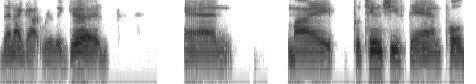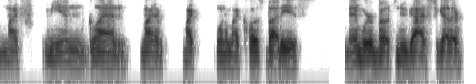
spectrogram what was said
Then I got really good. And my platoon chief, Dan, pulled my, me and Glenn, my, my, one of my close buddies, and we are both new guys together.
